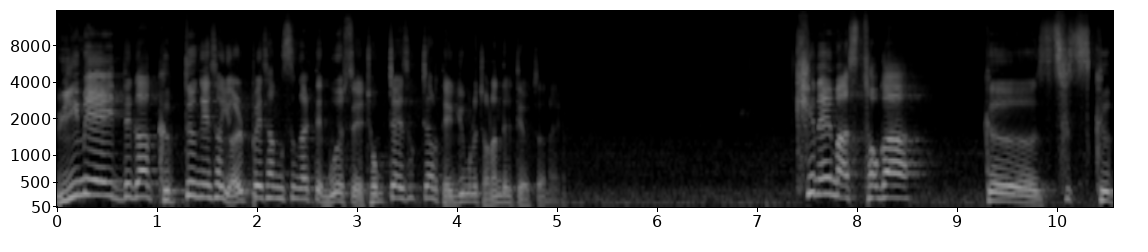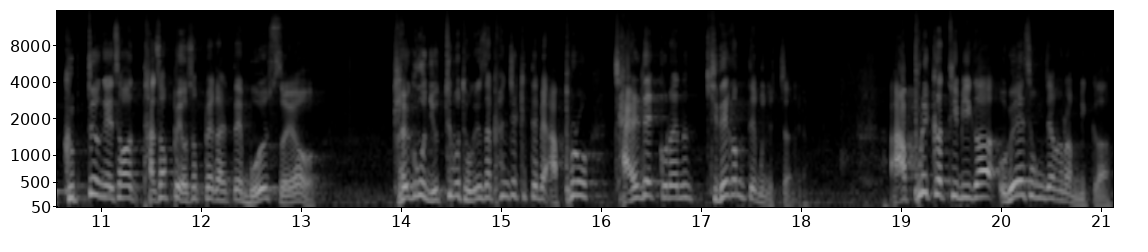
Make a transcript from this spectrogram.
위메이드가 급등해서 10배 상승할 때 뭐였어요? 적자에서 흑자로 대규모로 전환될 때였잖아요. 키네마스터가 그, 그 급등해서 다섯 배 여섯 배갈 때 뭐였어요? 결국은 유튜브 동영상 편집기 때문에 앞으로 잘 될 거라는 기대감 때문이었잖아요. 아프리카 TV가 왜 성장을 합니까?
